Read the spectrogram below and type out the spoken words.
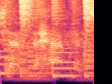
Has to happen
